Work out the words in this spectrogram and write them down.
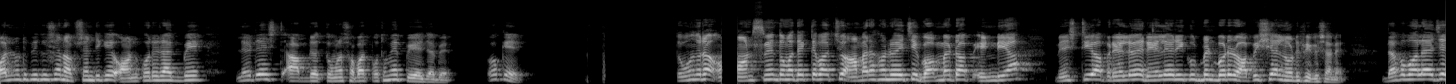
অল নোটিফিকেশন অপশানটিকে অন করে রাখবে। লেটেস্ট আপডেট তোমরা সবার প্রথমে পেয়ে যাবে। ওকে তো বন্ধুরা অন স্ক্রিন তোমরা দেখতে পাচ্ছ, আমার এখন রয়েছে government of India ministry of railway railway recruitment বোর্ডের অফিসিয়াল নোটিফিকেশনে দেখো বলা হয়েছে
